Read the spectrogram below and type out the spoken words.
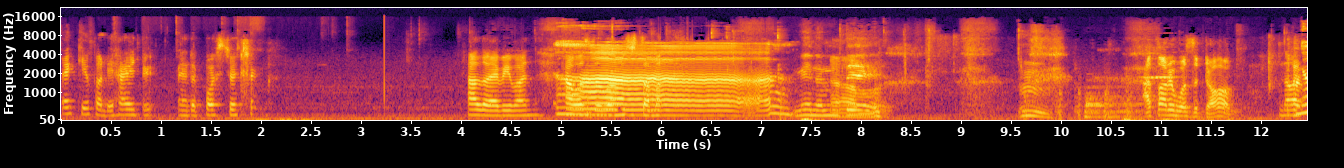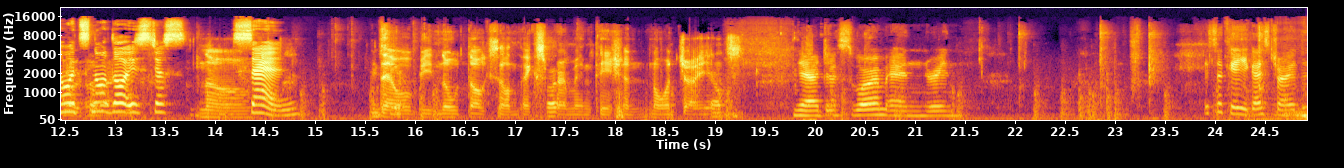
Thank you for the hydrate and the posture check. Hello everyone. How was the worm's stomach? Uh, Minimum Um, day. I thought it was a dog. Not no, it's not though. It's just No, sand. there will be no dogs on experimentation, no giants. Yeah, just worm and rain. It's okay, you guys tried.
